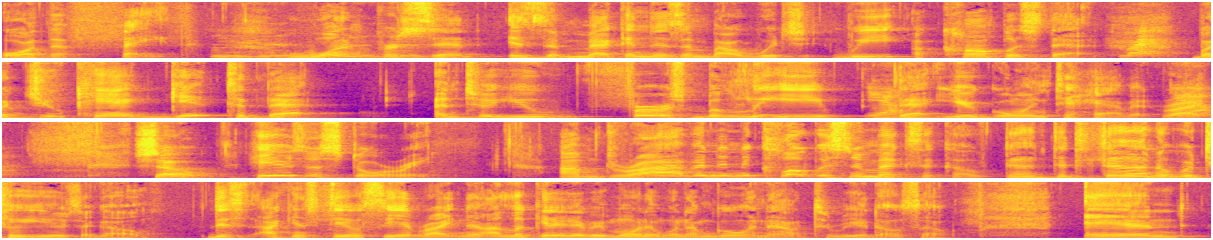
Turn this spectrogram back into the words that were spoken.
or the faith. Mm-hmm. One is the mechanism by which we accomplish that. Right. But you can't get to that until you first believe Yeah. that you're going to have it, right? Yeah. So here's a story. I'm driving into Clovis, New Mexico, dun, dun, dun, dun, over two years ago. This I can still see it right now. I look at it every morning when I'm going out to Ruidoso, and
